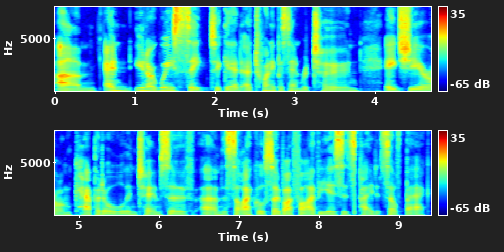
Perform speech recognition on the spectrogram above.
Um, and you you know, we seek to get a 20% return each year on capital in terms of um, the cycle. So by five years, it's paid itself back.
